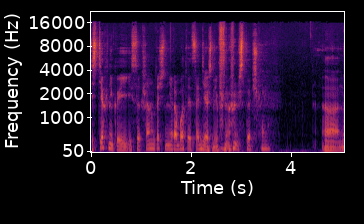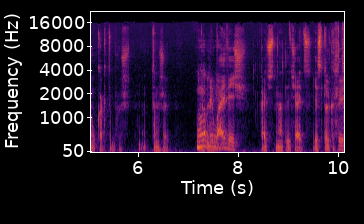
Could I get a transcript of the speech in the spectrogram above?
с техникой и совершенно точно не работает с одеждой, потому что, Почему? а, ну, как ты будешь, ну, там же Ну, например. любая вещь качественно отличается. Если только ты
